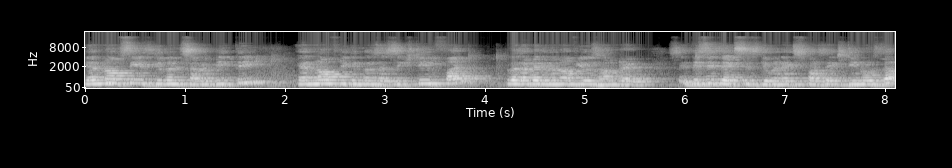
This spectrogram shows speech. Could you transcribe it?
n of C is given 73. n of T can consider 65 because I taken n of U is 100. So this is x is given x for x denotes the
